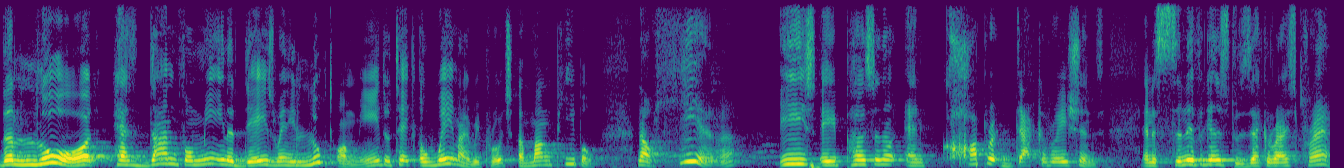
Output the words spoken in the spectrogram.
the Lord has done for me in the days when he looked on me to take away my reproach among people. Now, here is a personal and corporate declaration and the significance to Zechariah's prayers.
